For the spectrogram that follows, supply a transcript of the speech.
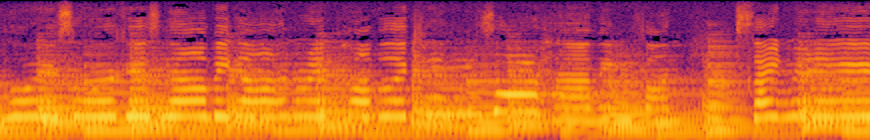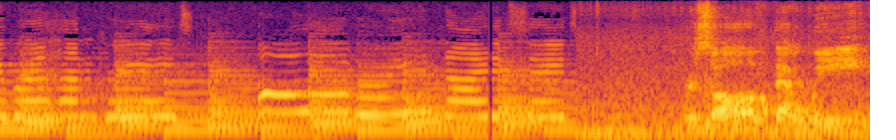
Glorious work is now begun. Republicans are having fun. Excitement Abraham creates all over United States. Resolve that we,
